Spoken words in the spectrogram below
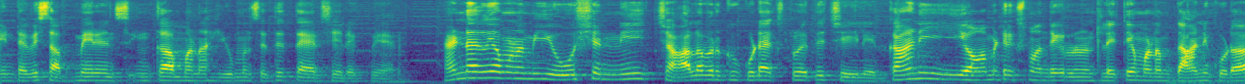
ఏంటవి? సబ్మెరైన్స్ ఇంకా మన హ్యూమన్స్ అయితే తయారు చేయలేకపోయారు. అండ్ అలాగే మనం ఈ ఓషన్ని చాలా వరకు కూడా ఎక్స్ప్లోర్ అయితే చేయలేదు. కానీ ఈ ఆమెట్రిక్స్ మన దగ్గర ఉన్నట్లయితే మనం దాన్ని కూడా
